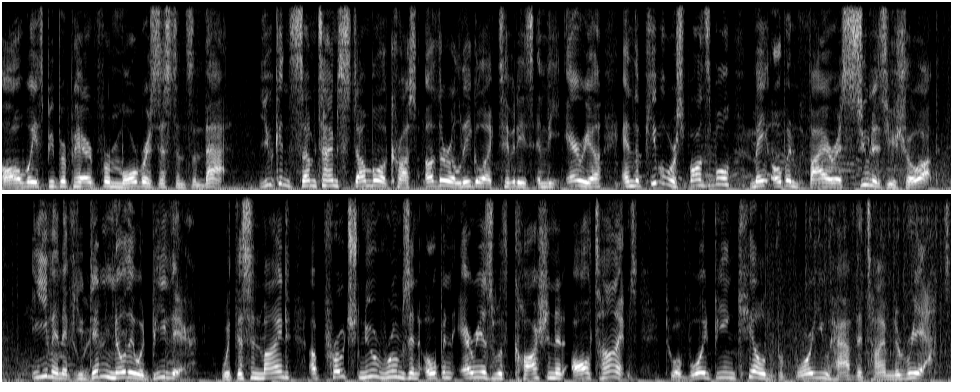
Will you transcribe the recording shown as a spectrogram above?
always be prepared for more resistance than that. You can sometimes stumble across other illegal activities in the area, and the people responsible may open fire as soon as you show up, even if you didn't know they would be there. With this in mind, approach new rooms and open areas with caution at all times to avoid being killed before you have the time to react.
